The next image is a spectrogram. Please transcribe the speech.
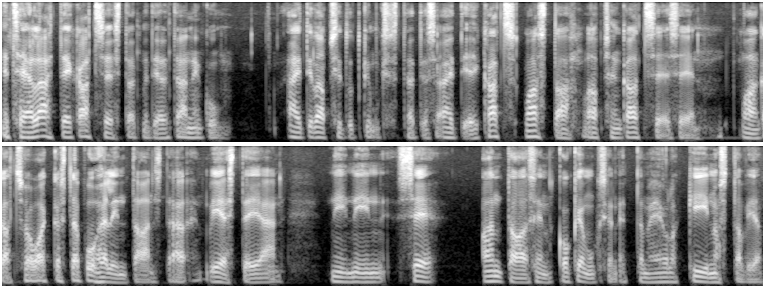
Että sehän lähtee katseesta, että me tiedetään niin kuin äiti-lapsitutkimuksesta, että jos äiti ei kats, vastaa lapsen katseeseen, vaan katsoo vaikka sitä puhelintaan, sitä viestejään, niin, niin se antaa sen kokemuksen, että me ei olla kiinnostavia,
